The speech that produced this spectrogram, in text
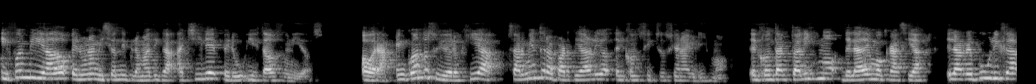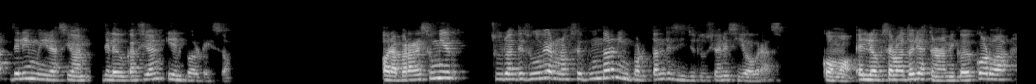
y fue enviado en una misión diplomática a Chile, Perú y Estados Unidos. Ahora, en cuanto a su ideología, Sarmiento era partidario del constitucionalismo, del contractualismo, de la democracia, de la república, de la inmigración, de la educación y del progreso. Ahora, para resumir, durante su gobierno se fundaron importantes instituciones y obras, como el Observatorio Astronómico de Córdoba,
